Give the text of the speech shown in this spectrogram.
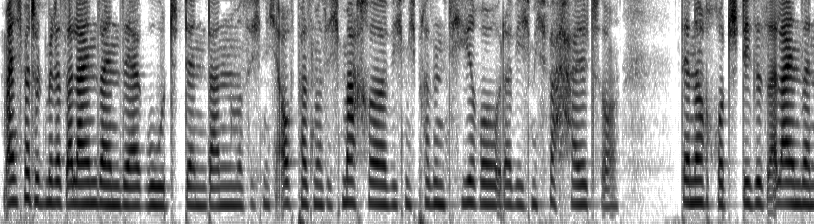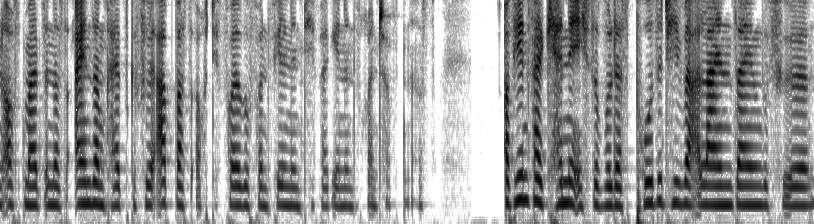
Manchmal tut mir das Alleinsein sehr gut, denn dann muss ich nicht aufpassen, was ich mache, wie ich mich präsentiere oder wie ich mich verhalte. Dennoch rutscht dieses Alleinsein oftmals in das Einsamkeitsgefühl ab, was auch die Folge von fehlenden tiefergehenden Freundschaften ist. Auf jeden Fall kenne ich sowohl das positive Alleinseingefühl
